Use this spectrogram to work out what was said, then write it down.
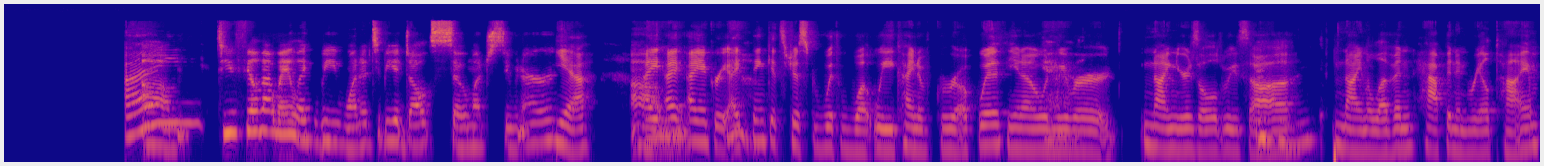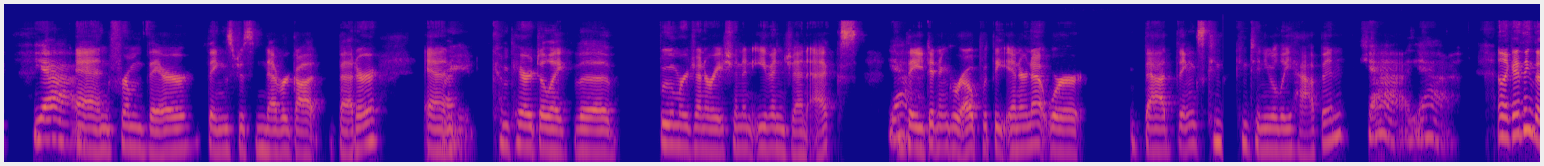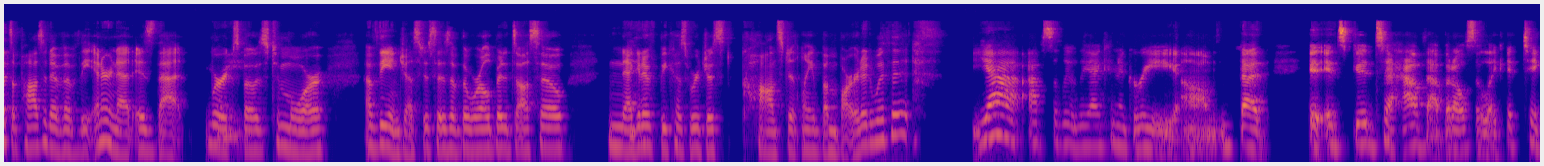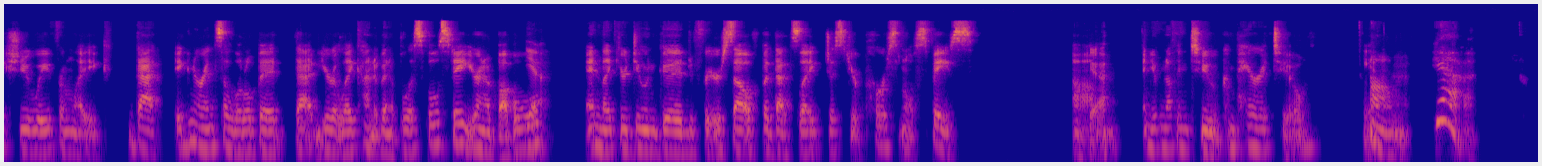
I Um, Do you feel that way? Like we wanted to be adults so much sooner. yeah, I, I Um, I agree. I think it's just with what we kind of grew up with, you know, when we were 9 years old, we saw mhm. 9/11 happen in real time Yeah. and from there things just never got better and right. compared to like the boomer generation and even Gen X, Yeah. they didn't grow up with the internet where bad things can continually happen. yeah. Yeah. And like I think that's a positive of the internet is that we're Right. exposed to more of the injustices of the world, but it's also negative because we're just constantly bombarded with it. Yeah, absolutely. I can agree. Um, that it, it's good to have that, but also like it takes you away from like that ignorance a little bit that you're like kind of in a blissful state. You're in a bubble Yeah. And like you're doing good for yourself, but that's like just your personal space. Um, Yeah. and you have nothing to compare it to. Yeah. Um, yeah.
